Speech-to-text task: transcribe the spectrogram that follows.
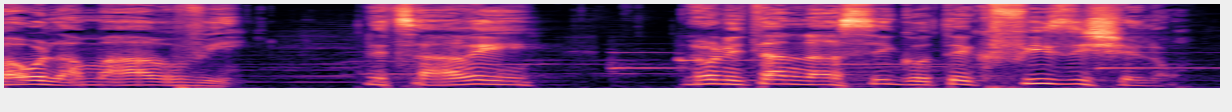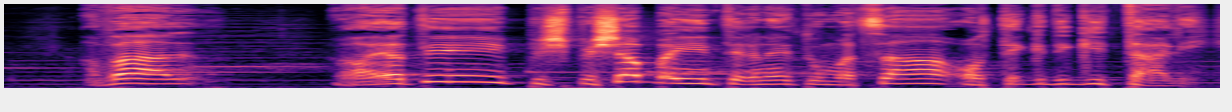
בעולם הערבי. לצערי, לא ניתן להשיג עותק פיזי שלו, אבל רעייתי פשפשה באינטרנט ומצאה עותק דיגיטלי.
